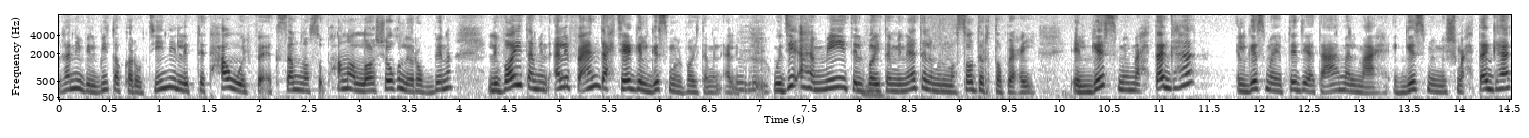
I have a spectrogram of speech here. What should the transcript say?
غني بالبيتا كاروتين اللي بتتحول في أجسامنا سبحان الله شغل ربنا لفيتامين الف عند احتياج الجسم لفيتامين الف ودي أهمية الفيتامينات اللي من مصادر طبيعية. الجسم محتاجها الجسم هيبتدي يتعامل معاها. الجسم مش محتاجها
